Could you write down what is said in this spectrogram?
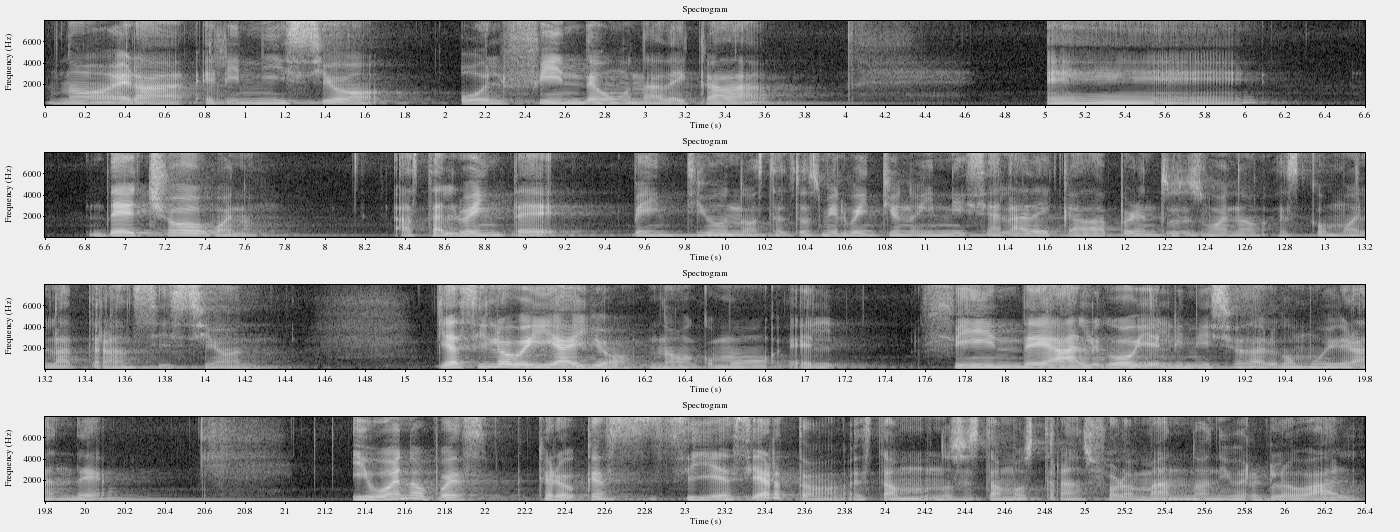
¿no? Era el inicio o el fin de una década. Eh, de hecho, bueno, hasta el 2021, hasta el 2021 inicia la década, pero entonces, bueno, es como la transición. Y así lo veía yo, ¿no? Como el fin de algo y el inicio de algo muy grande. Y bueno, pues creo que sí es cierto, estamos, nos estamos transformando a nivel global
